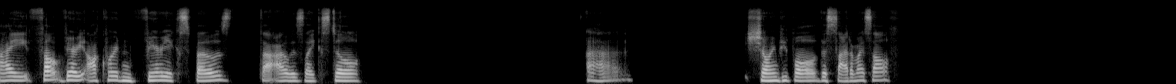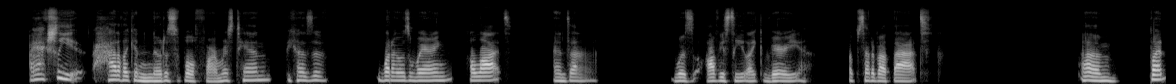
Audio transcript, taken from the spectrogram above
I felt very awkward and very exposed that I was like still uh showing people this side of myself. I actually had like a noticeable farmer's tan because of what I was wearing a lot and uh was obviously like very upset about that. Um but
